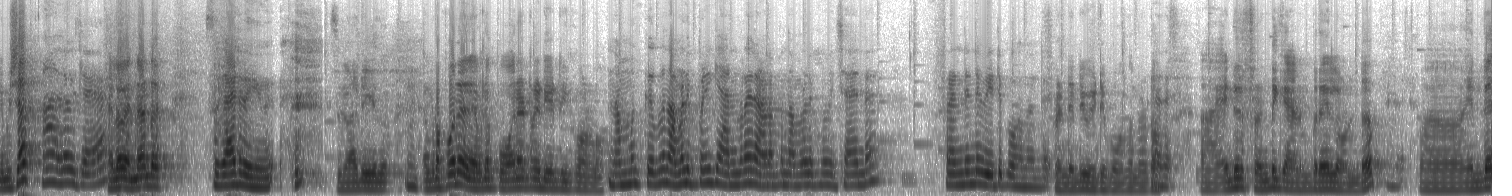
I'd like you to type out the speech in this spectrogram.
നിമിഷ? ഹലോ ജയ ഹലോ എന്നാണ്ട്? സുഖമായിട്ടിരിക്കുന്നു സുഖമായിട്ടിരിക്കുന്നു എവിടെ പോകാനാ എവിടെ പോകാനായിട്ട് റെഡി ആയിട്ടിരിക്കുവാണല്ലോ? നമുക്ക് ഇപ്പൊ നമ്മളിപ്പോഴും ക്യാൻബറയിലാണ് അപ്പൊ നമ്മളിപ്പോ വിച്ചായന്റെ ഫ്രണ്ടിന്റെ വീട്ടിൽ പോകുന്നുണ്ട്. ഫ്രണ്ടിന്റെ വീട്ടിൽ പോകുന്നുണ്ട് കേട്ടോ. എന്റെ ഒരു ഫ്രണ്ട് ക്യാൻബറയിലുണ്ട് എന്റെ എന്റെ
